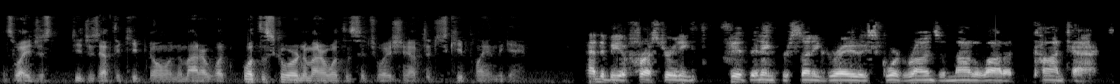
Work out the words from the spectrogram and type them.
that's why you just you just have to keep going no matter what what the score, no matter what the situation. You have to just keep playing the game. Had to be a frustrating fifth inning for Sonny Gray. They scored runs and not a lot of contact.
